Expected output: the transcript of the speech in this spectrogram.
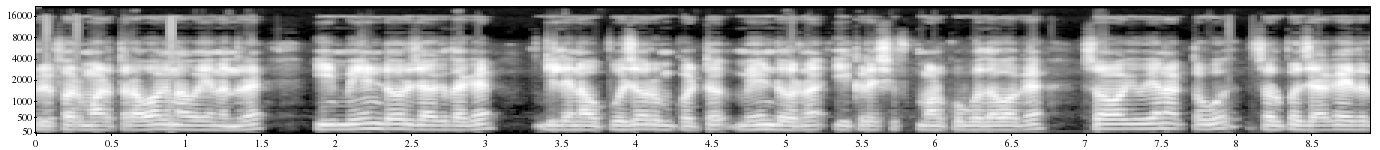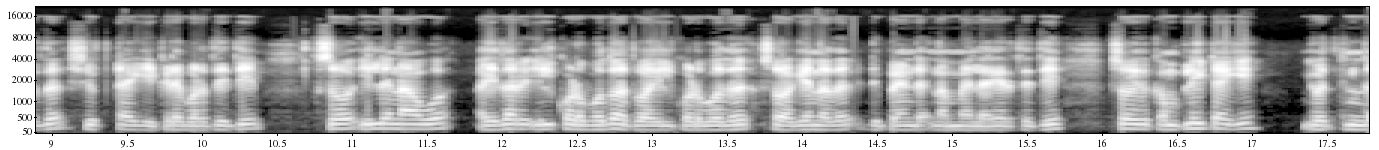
ಪ್ರಿಫರ್ ಮಾಡ್ತಾರೆ. ಅವಾಗ ನಾವು ಏನಂದ್ರೆ, ಈ ಮೇನ್ ಡೋರ್ ಜಾಗದಾಗ ಇಲ್ಲಿ ನಾವು ಪೂಜಾ ರೂಮ್ ಕೊಟ್ಟು ಮೇನ್ ಡೋರ್ನ ಈ ಕಡೆ ಶಿಫ್ಟ್ ಮಾಡ್ಕೋಬೋದು ಅವಾಗ. ಸೊ ಅವಾಗ ಇವು ಏನಾಗ್ತಾವು? ಸ್ವಲ್ಪ ಜಾಗ ಇದ್ರದ್ದು ಶಿಫ್ಟ್ ಆಗಿ ಈ ಕಡೆ ಬರ್ತೈತಿ. ಸೊ ಇಲ್ಲಿ ನಾವು ಐದರ್ ಇಲ್ಲಿ ಕೊಡ್ಬೋದು ಅಥವಾ ಇಲ್ಲಿ ಕೊಡ್ಬೋದು. ಸೊ ಅಗೇನ್ ಅದು ಡಿಪೆಂಡ್ ನಮ್ಮ ಮೇಲೆ ಆಗಿರ್ತೈತಿ. ಸೊ ಇದು ಕಂಪ್ಲೀಟ್ ಆಗಿ ಇವತ್ತಿಂದ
